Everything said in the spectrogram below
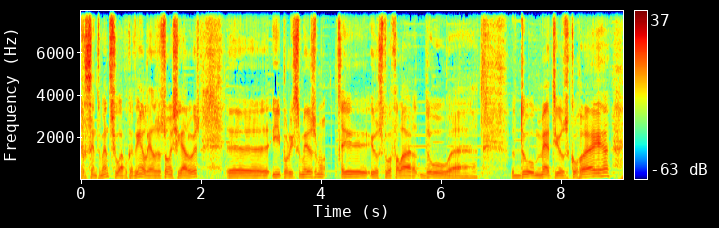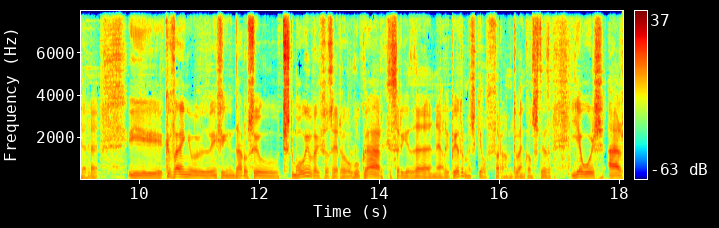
recentemente, chegou há bocadinho, aliás, estão a chegar hoje, uh, e por isso mesmo eu estou a falar do do Matthews Correia e que venho, enfim, dar o seu testemunho, veio fazer o lugar que seria da Nelly Pedro, mas que ele fará muito bem, com certeza. E é hoje às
